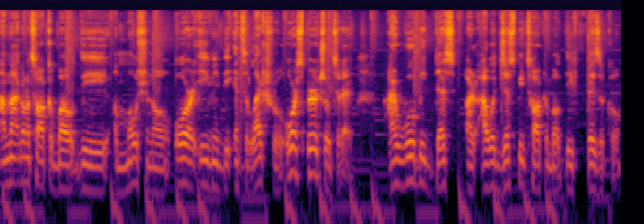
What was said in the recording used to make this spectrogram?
I'm not going to talk about the emotional or even the intellectual or spiritual today. I will be des- I would just be talking about the physical.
